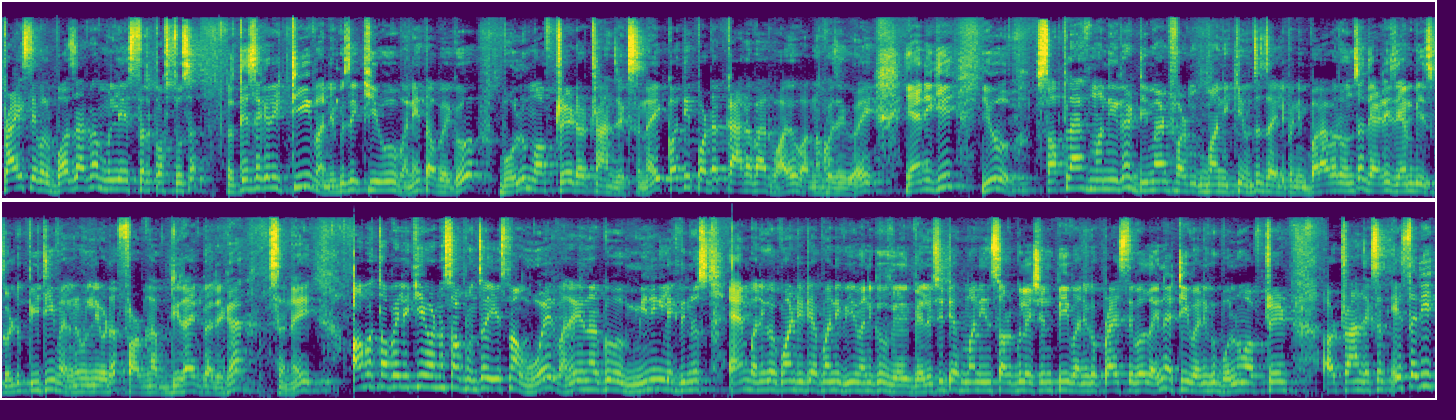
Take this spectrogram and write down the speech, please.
प्राइस लेभल बजारमा मूल्य स्तर कस्तो छ? र त्यसै गरी टी भनेको चाहिँ के हो भने तपाईँको भोल्युम अफ ट्रेड र ट्रान्जेक्सन है? कति पटक कारोबार भयो भन्न खोजेको है? यानि कि यो सप्लाई अफ मनी र डिमान्ड फर मनी के हुन्छ? जहिले पनि बराबर हुन्छ। That is MV equal to PT भनेर उनले एउटा फर्मुला डिराइभ गरेका छन् है? अब तपाईँले के गर्न सक्नुहुन्छ? यसमा वेयर भनेर यिनीहरूको मिनिङ लेखिदिनुहोस्। एम भनेको क्वान्टिटी अफ मनी बी भनेको velocity of money in circulation P भनेको प्राइस लेभल होइन? टी भनेको volume of trade or transaction यसरी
